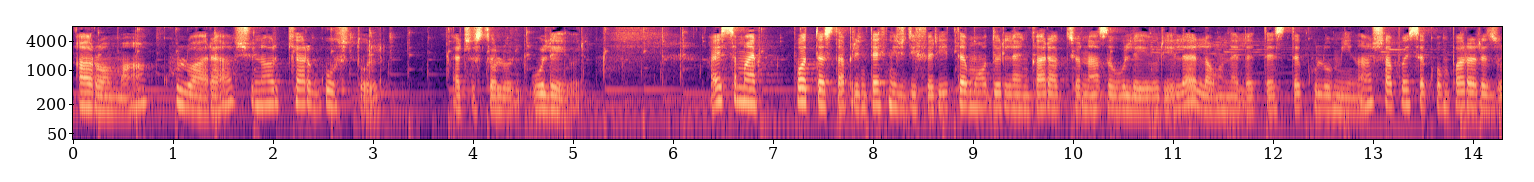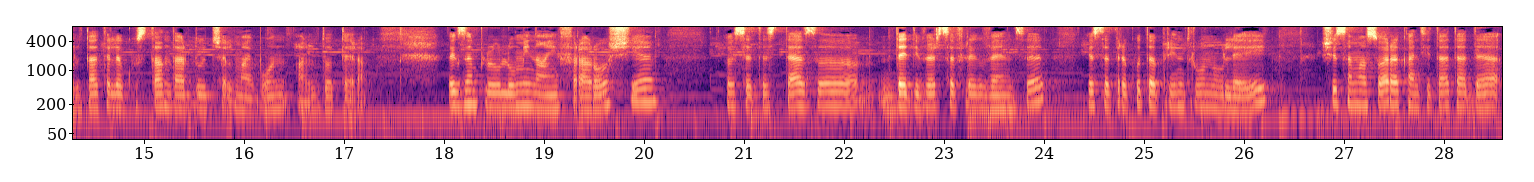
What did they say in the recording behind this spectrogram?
aroma, culoarea și uneori chiar gustul acestor uleiuri. Aici se mai pot testa prin tehnici diferite modurile în care acționează uleiurile la unele teste cu lumină și apoi se compară rezultatele cu standardul cel mai bun al doTERRA. De exemplu, lumina infraroșie se testează de diverse frecvențe, este trecută printr-un ulei și se măsoară cantitatea de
